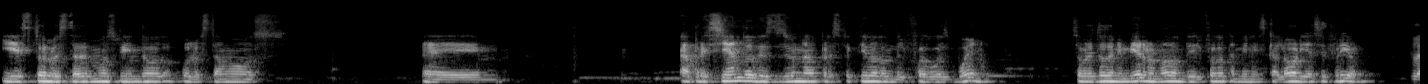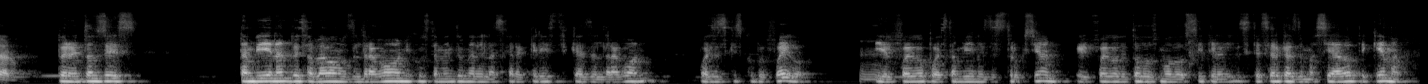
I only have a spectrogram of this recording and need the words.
Y esto lo estamos viendo o lo estamos eh, apreciando desde una perspectiva donde el fuego es bueno, sobre todo en invierno, ¿no? Donde el fuego también es calor y hace frío. Claro. Pero entonces, también antes hablábamos del dragón y justamente una de las características del dragón, pues es que escupe fuego. Y el fuego pues también es destrucción. El fuego de todos modos, si te, si te acercas demasiado, te quema.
